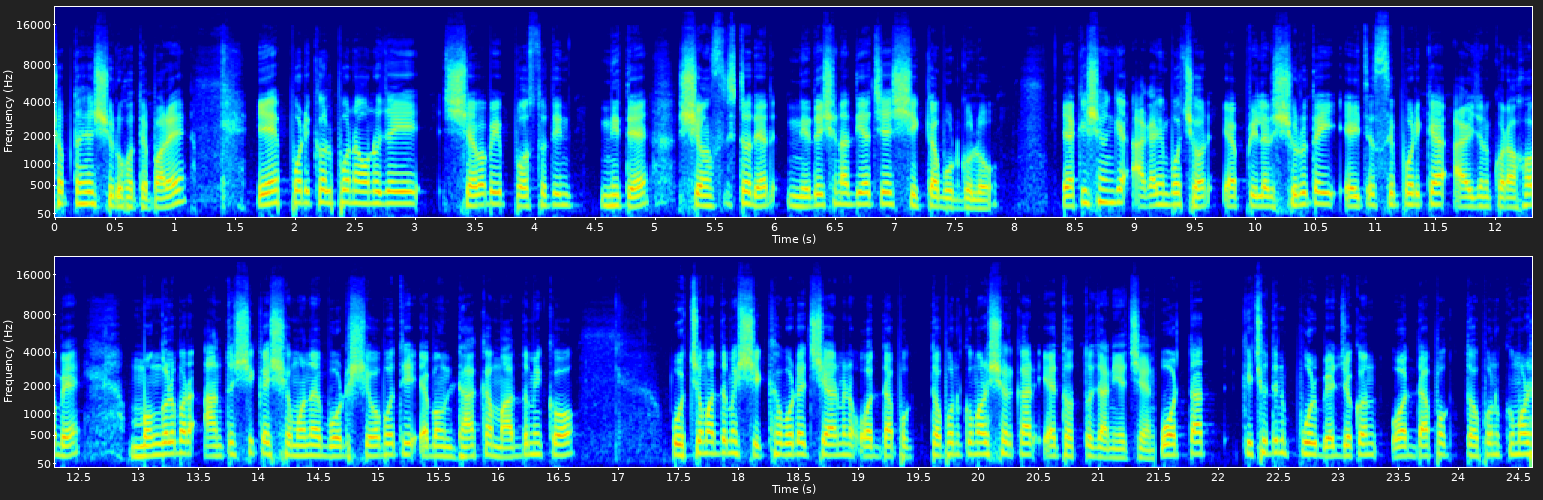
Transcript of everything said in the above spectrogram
সপ্তাহে শুরু হতে পারে। এ পরিকল্পনা অনুযায়ী সেভাবেই প্রস্তুতি নিতে সংশ্লিষ্টদের নির্দেশনা দিয়েছে শিক্ষা বোর্ডগুলো। একই সঙ্গে আগামী বছর এপ্রিলের শুরুতেই এইচএসসি পরীক্ষা আয়োজন করা হবে। মঙ্গলবার আন্তঃশিক্ষা সমন্বয় বোর্ড সভাপতি এবং ঢাকা মাধ্যমিক ও উচ্চ মাধ্যমিক শিক্ষা বোর্ডের চেয়ারম্যান অধ্যাপক তপন কুমার সরকার এ তথ্য জানিয়েছেন। অর্থাৎ কিছুদিন পূর্বে যখন অধ্যাপক তপন কুমার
